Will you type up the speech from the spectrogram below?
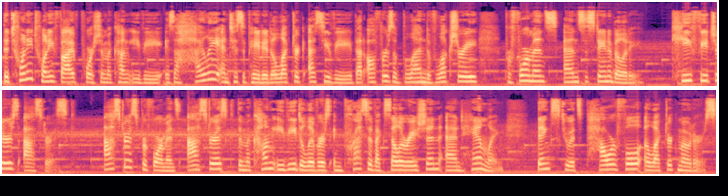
The 2025 Porsche Macan EV is a highly anticipated electric SUV that offers a blend of luxury, performance, and sustainability. Key features asterisk. Asterisk performance asterisk the Macan EV delivers impressive acceleration and handling thanks to its powerful electric motors.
